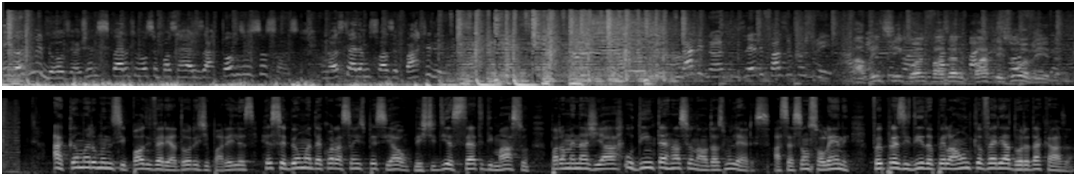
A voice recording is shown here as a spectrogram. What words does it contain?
Em 2012, a gente espera que você possa realizar todos os seus sonhos e nós queremos fazer parte dele. Há 25 anos fazendo parte de sua vida. A Câmara Municipal de Vereadores de Parelhas recebeu uma decoração especial neste dia 7 de março para homenagear o Dia Internacional das Mulheres. A sessão solene foi presidida pela única vereadora da casa.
